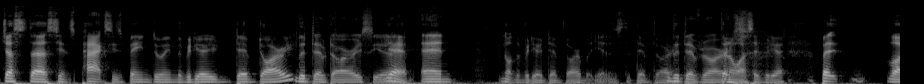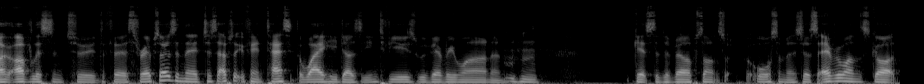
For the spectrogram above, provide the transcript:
just uh, since PAX, he's been doing the video dev diary. the dev diaries yeah, yeah. and not the video dev diary, but yeah, this is the dev diary. the dev diaries don't know why I said video, but like I've listened to the first three episodes, and they're just absolutely fantastic. The way he does the interviews with everyone and hmm gets the developers on, it's awesome. It's just everyone's got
